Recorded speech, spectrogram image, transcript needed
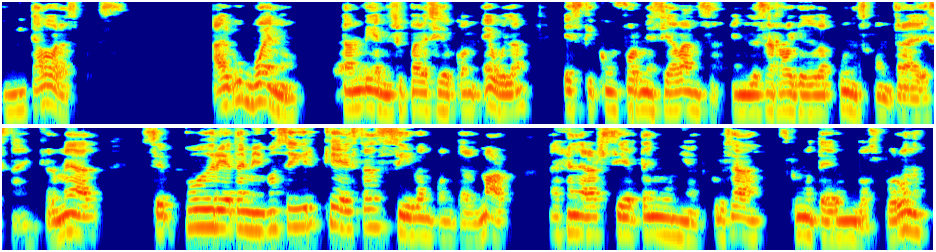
imitadoras pues. Algo bueno también de su parecido con ébola es que conforme se avanza en el desarrollo de vacunas contra esta enfermedad, se podría también conseguir que éstas sirvan contra el MARP, a generar cierta inmunidad cruzada. Es como tener un 2 por 1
